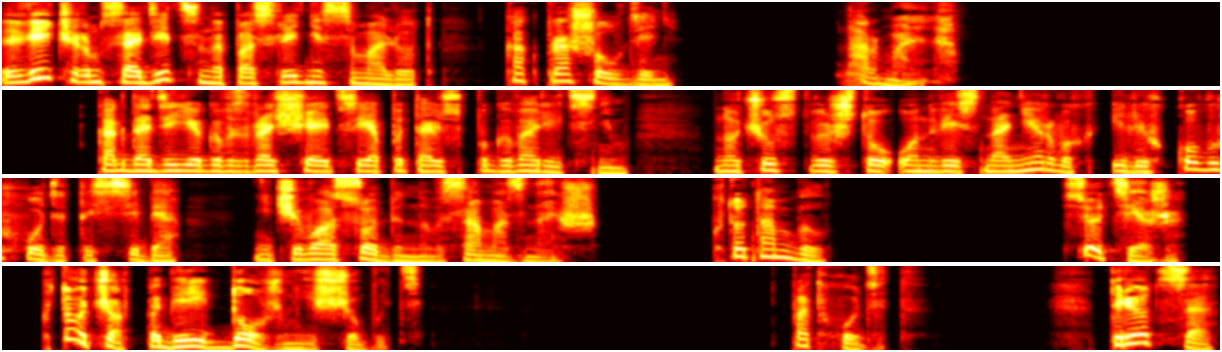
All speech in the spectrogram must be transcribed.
вечером садится на последний самолет. Как прошел день? Нормально. Когда Диего возвращается, я пытаюсь поговорить с ним, но чувствую, что он весь на нервах и легко выходит из себя — Ничего особенного, сама знаешь. Кто там был? Все те же. Кто, черт побери, должен еще быть? Подходит. Трется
